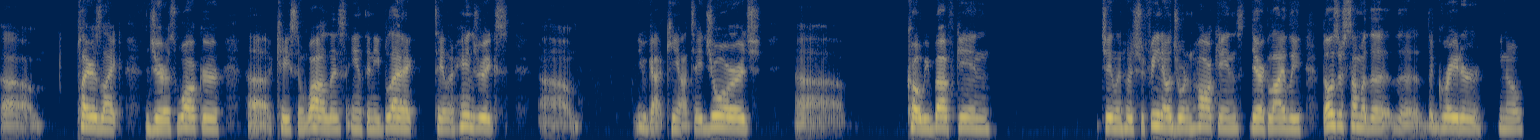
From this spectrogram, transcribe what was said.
um, players like Jarace Walker, uh, Cason Wallace, Anthony Black, Taylor Hendricks. Um, you got Keyonte George, uh, Kobe Bufkin, Jalen Hood Schifino, Jordan Hawkins, Dereck Lively. Those are some of the the the greater, you know,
